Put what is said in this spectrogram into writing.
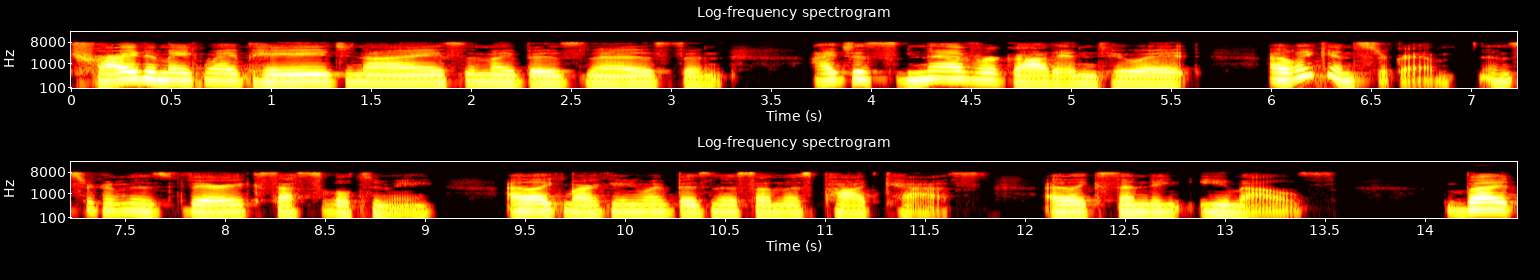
try to make my page nice and my business, and I just never got into it. I like Instagram. Instagram is very accessible to me. I like marketing my business on this podcast. I like sending emails. But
